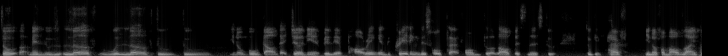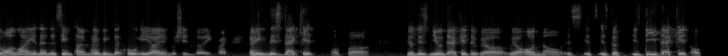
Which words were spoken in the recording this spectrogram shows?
so I mean, love would love to to you know move down that journey and really empowering and creating this whole platform to allow business to to have you know from offline to uh-huh. online and then at the same time having that whole AI and machine learning right I mean this decade of uh, you know this new decade that we are we are on now is it's is the is the decade of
